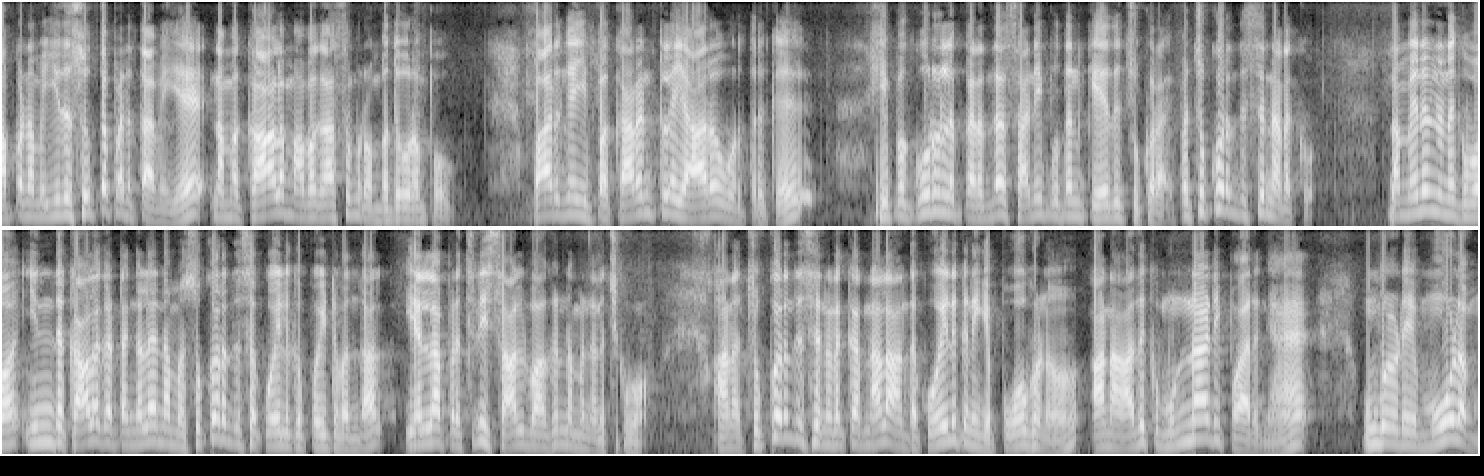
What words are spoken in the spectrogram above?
அப்போ நம்ம இதை சுத்தப்படுத்தாமையே நம்ம காலம் அவகாசம் ரொம்ப தூரம் போகும். பாருங்கள் இப்போ கரண்ட்டில் யாரோ ஒருத்தருக்கு இப்போ குருவில் பிறந்த சனி புதன் கேது சுக்கரா இப்போ சுக்கரன் திசை நடக்கும். நம்ம என்ன நினைக்குவோம்? இந்த காலகட்டங்களில் நம்ம சுக்கரன் திசை கோயிலுக்கு போயிட்டு வந்தால் எல்லா பிரச்சனையும் சால்வ் ஆகுன்னு நம்ம நினச்சிக்குவோம். ஆனால் சுக்கரன் திசை நடக்கிறனால அந்த கோயிலுக்கு நீங்கள் போகணும். ஆனால் அதுக்கு முன்னாடி பாருங்கள் உங்களுடைய மூலம்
